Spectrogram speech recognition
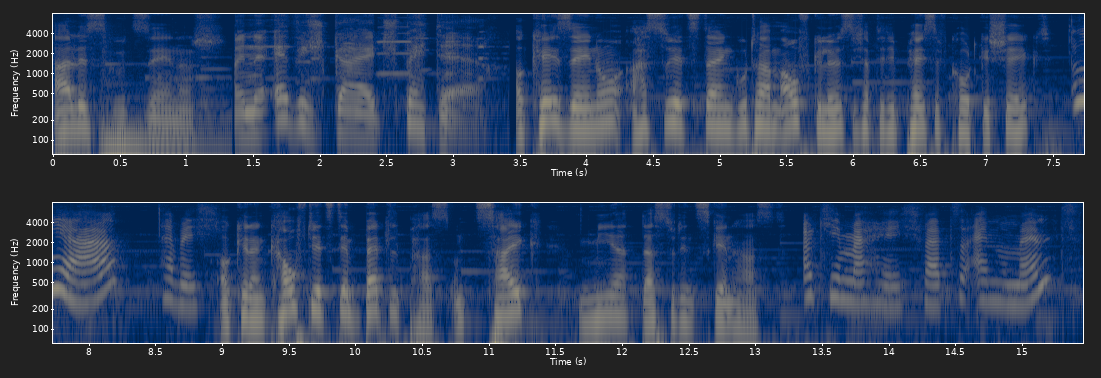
Alles gut, Zenosch. Eine Ewigkeit später. Okay, Zeno, hast du jetzt dein Guthaben aufgelöst? Ich habe dir die Passive Code geschickt. Ja, hab ich. Okay, dann kauf dir jetzt den Battle Pass und zeig mir, dass du den Skin hast. Okay, mache ich. Warte, einen Moment.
